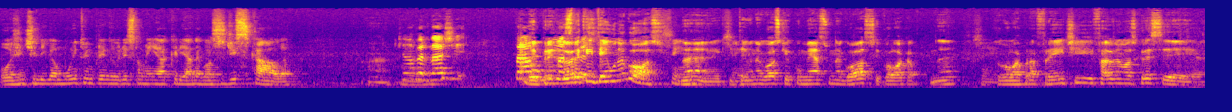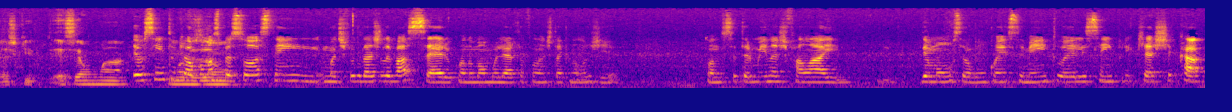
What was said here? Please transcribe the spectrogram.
ou a gente liga muito o empreendedorismo também a criar negócios de escala. Ah. Que na verdade, para O algumas empreendedor é quem tem um negócio, Sim, né? Que sim. tem um negócio que começa um negócio e coloca, né? Sim. Coloca pra frente e faz o negócio crescer. Acho que essa é uma... Eu sinto uma que algumas visão- pessoas têm uma dificuldade de levar a sério quando uma mulher está falando de tecnologia. Quando você termina de falar e demonstra algum conhecimento, ele sempre quer checar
